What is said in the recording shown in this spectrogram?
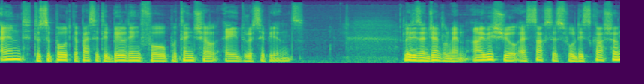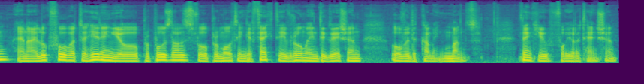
and to support capacity building for potential aid recipients. Ladies and gentlemen, I wish you a successful discussion and I look forward to hearing your proposals for promoting effective Roma integration over the coming months. Thank you for your attention.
